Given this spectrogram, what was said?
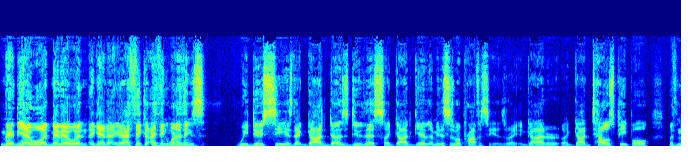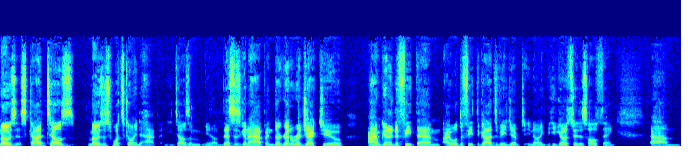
maybe I would, maybe I wouldn't. Again, I think I think one of the things we do see is that God does do this. Like God gives. I mean, this is what prophecy is, right? God or like God tells people with Moses. God tells Moses what's going to happen. He tells them, you know, this is going to happen. They're going to reject you. I'm going to defeat them. I will defeat the gods of Egypt. You know, he goes through this whole thing. Um,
